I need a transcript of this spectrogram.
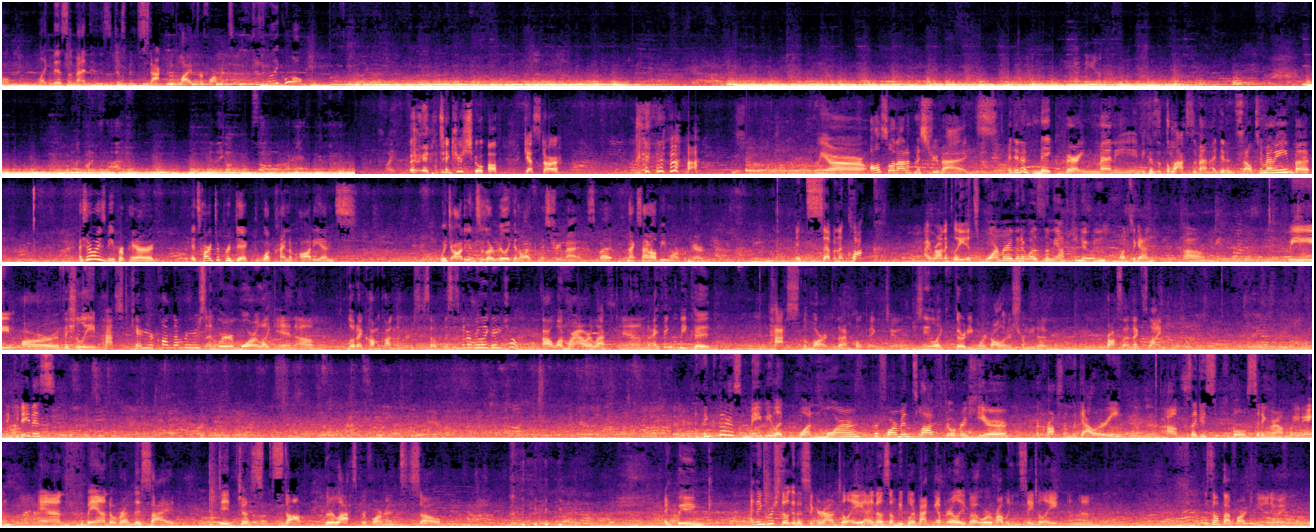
Like this event has just been stacked with live performances, which is really cool. shoe off. Guest star. we are all sold out of mystery bags. I didn't make very many because at the last event I didn't sell too many, but I should always be prepared. It's hard to predict what kind of audience, which audiences are really gonna like mystery bags, but next time I'll be more prepared. It's seven o'clock. Ironically, it's warmer than it was in the afternoon, once again. Um, we are officially past carrier con numbers and we're more like in um, Lodi Comic Con numbers. So this has been a really great show. Uh, one more hour left and I think we could pass the mark that I'm hoping to. Just need like 30 more dollars for me to cross that next line. Thank you, Davis. There's maybe like one more performance left over here across from the gallery because um, I do see people sitting around waiting and the band over on this side did just stop their last performance so. I think I think we're still gonna stick around till 8 I know some people are packing up early but we're probably gonna stay till 8 and then it's not that far to me anyway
